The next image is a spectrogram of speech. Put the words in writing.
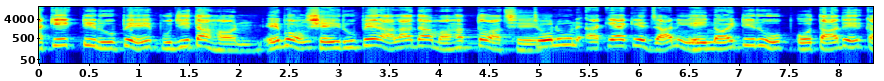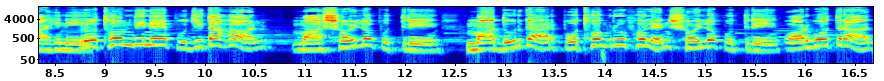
একে একটি রূপে পূজিতা হন এবং সেই রূপের আলাদা মাহাত্ম্য আছে। চলুন একে একে জানি এই নয়টি রূপ ও তাদের কাহিনী। প্রথম দিনে পূজিতা হন মা শৈলপুত্রী। মা দুর্গার প্রথম রূপ হলেন শৈলপুত্রী। পর্বতরাজ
